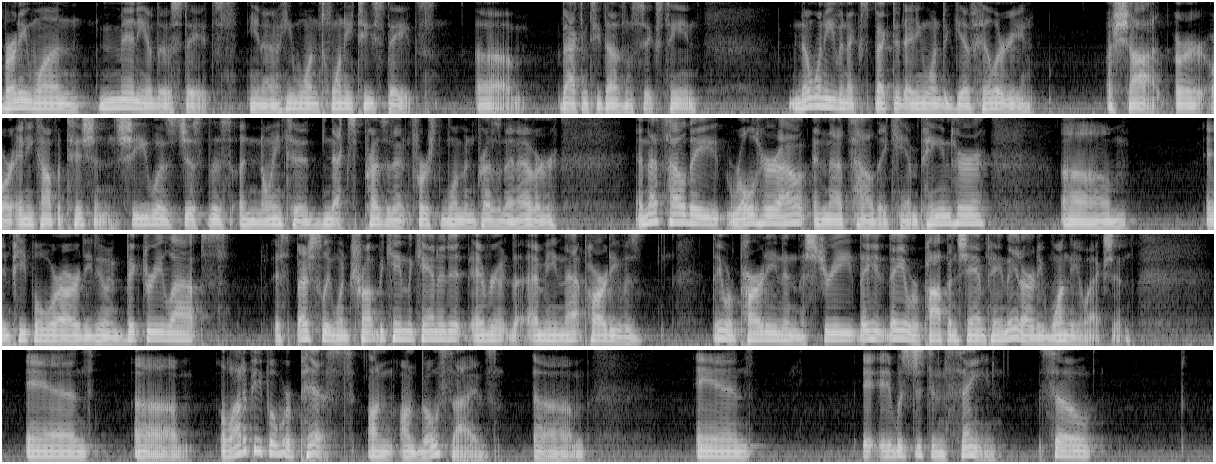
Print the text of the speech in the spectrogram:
Bernie won many of those states. You know, he won 22 states um, back in 2016. No one even expected anyone to give Hillary a shot or or any competition. She was just this anointed next president, first woman president ever. And that's how they rolled her out and that's how they campaigned her. Um, and people were already doing victory laps, especially when Trump became the candidate. Every I mean that party was they were partying in the street. They they were popping champagne. They had already won the election. And um, a lot of people were pissed on on both sides, um, and it, it was just insane. So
